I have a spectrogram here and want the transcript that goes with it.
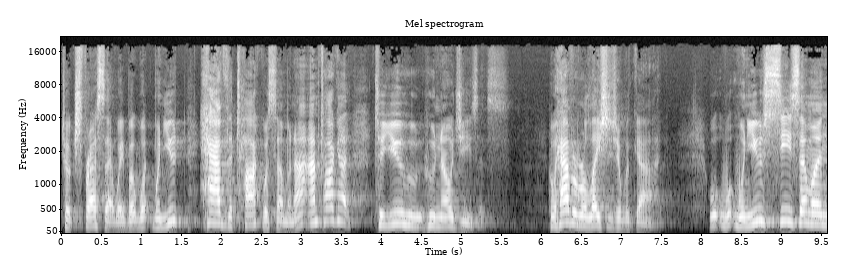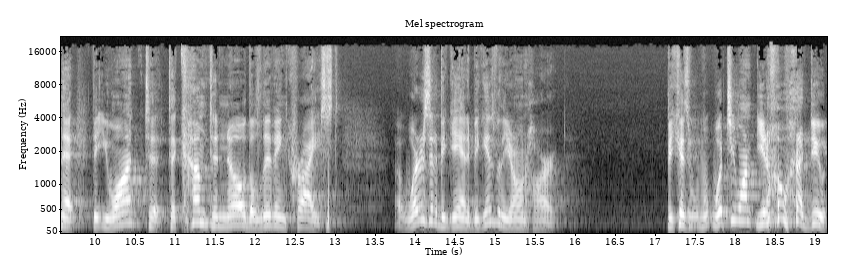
to express that way. But when you have the talk with someone, I'm talking to you who, who know Jesus, who have a relationship with God. When you see someone that, that you want to, to come to know the living Christ, uh, where does it begin? It begins with your own heart. Because what you want, you don't want to do,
